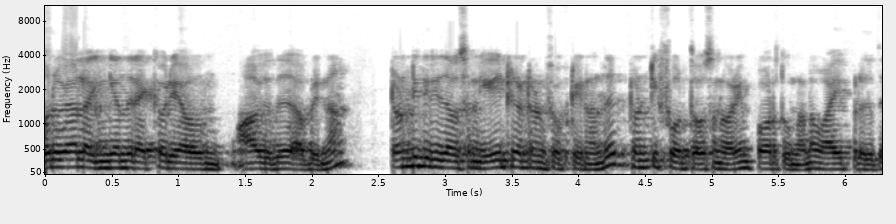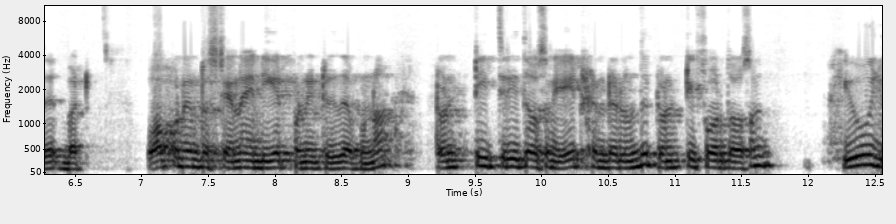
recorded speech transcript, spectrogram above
ஒருவேளை இங்கேருந்து ரெக்கவரி ஆகும் ஆகுது அப்படின்னா twenty three thousand eight hundred ஃபிஃப்டின் வந்து டுவெண்ட்டி ஃபோர் தௌசண்ட் வரையும் போகிறதுக்கு உண்டான வாய்ப்பு இருக்குது. பட் ஓப்பன் இன்ட்ரெஸ்ட் என்ன இண்டிகேட் பண்ணிட்டு இருக்குது அப்படின்னா twenty three thousand eight hundred வந்து twenty four thousand huge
